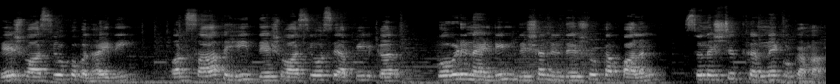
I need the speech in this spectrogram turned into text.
देशवासियों को बधाई दी और साथ ही देशवासियों से अपील कर कोविड 19 दिशा निर्देशों का पालन सुनिश्चित करने को कहा।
